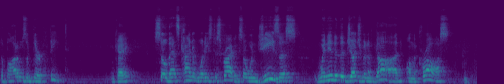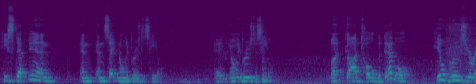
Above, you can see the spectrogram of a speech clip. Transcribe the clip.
The bottoms of their feet. Okay? So that's kind of what he's describing. So when Jesus went into the judgment of God on the cross, he stepped in and, and Satan only bruised his heel. Okay? He only bruised his heel. But God told the devil, he'll bruise your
